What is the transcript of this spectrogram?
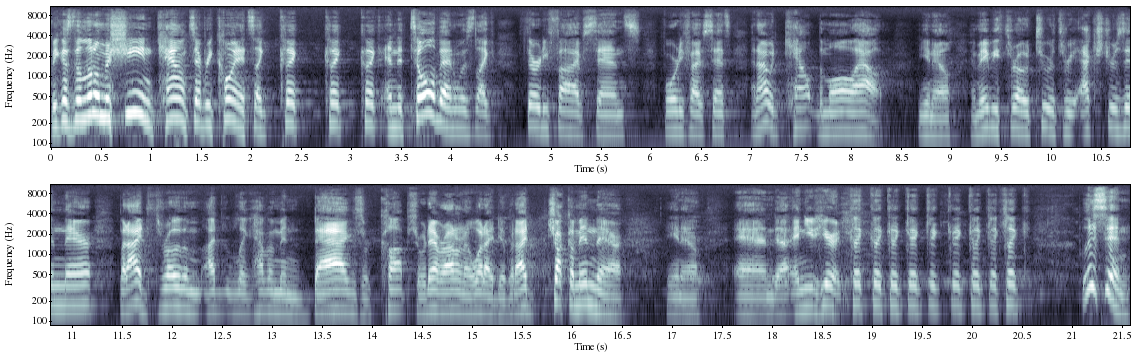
because the little machine counts every coin. It's like click, click, click. And the toll then was like 35 cents, 45 cents. And I would count them all out you know, and maybe throw two or three extras in there. But I'd throw them, I'd like have them in bags or cups or whatever. I don't know what I do, but I'd chuck them in there, you know, and uh, and you'd hear it click, click, click, click, click, click, click, click, click. Listen,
